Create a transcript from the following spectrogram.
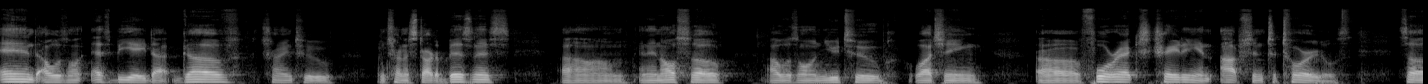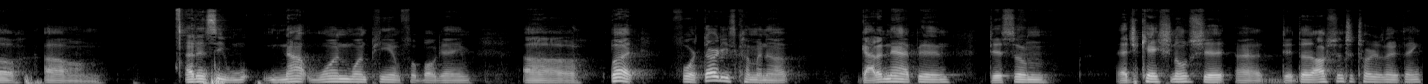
and I was on SBA.gov trying to. I'm trying to start a business, um, and then also I was on YouTube watching uh, forex trading and option tutorials. So um, I didn't see w- not one 1 p.m. football game. Uh, but 430's coming up. Got a nap in, did some educational shit, uh, did the option tutorials and everything,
